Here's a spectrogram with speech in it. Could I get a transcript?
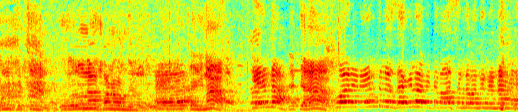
ஒன்றும் பிரச்சனை இல்லை. ஒரு நாள் பணம் வந்துடும். சரிம்மா? ஏண்டா? ஒரு நேரத்துல சகிலா வீட்டு வாசல்ல வந்து நின்னாங்க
